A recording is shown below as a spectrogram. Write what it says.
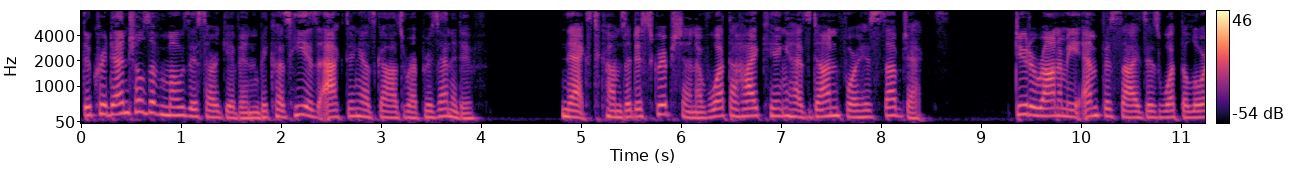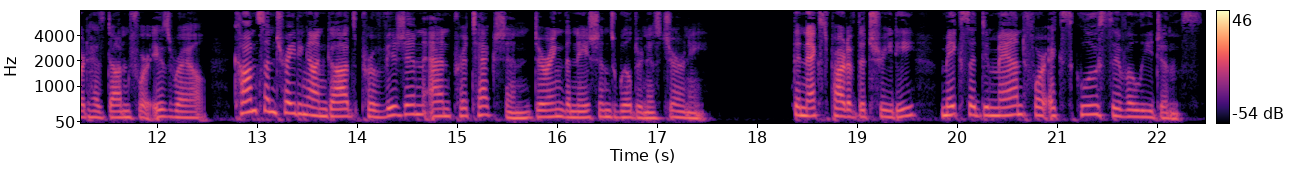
the credentials of Moses are given because he is acting as God's representative. Next comes a description of what the High King has done for his subjects. Deuteronomy emphasizes what the Lord has done for Israel, concentrating on God's provision and protection during the nation's wilderness journey. The next part of the treaty makes a demand for exclusive allegiance.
